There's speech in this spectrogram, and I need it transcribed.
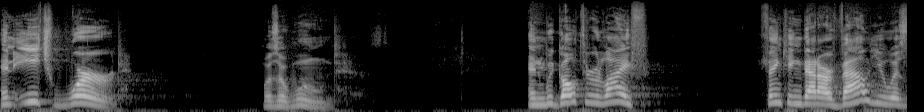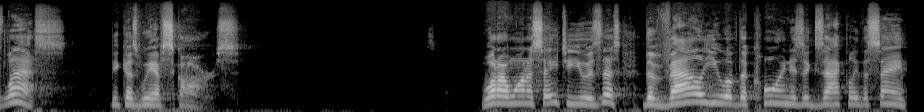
and each word was a wound. And we go through life thinking that our value is less because we have scars. What I want to say to you is this the value of the coin is exactly the same.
